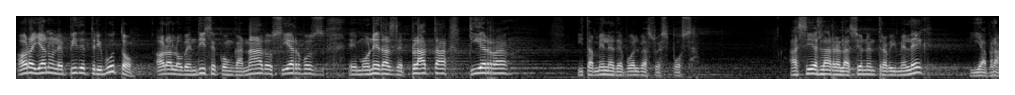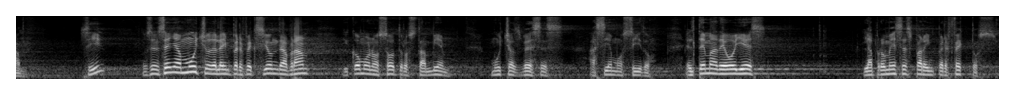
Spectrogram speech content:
Ahora ya no le pide tributo, ahora lo bendice con ganado, siervos, eh, monedas de plata, tierra y también le devuelve a su esposa. Así es la relación entre Abimelech y Abraham. ¿Sí? Nos enseña mucho de la imperfección de Abraham y cómo nosotros también muchas veces así hemos sido. El tema de hoy es la promesa es para imperfectos.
